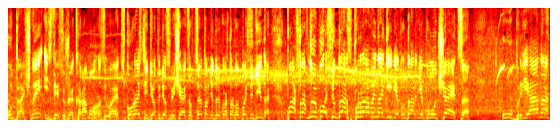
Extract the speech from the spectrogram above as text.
Удачный. И здесь уже Карамо развивает скорость. Идет, идет, смещается в центр. Недалеко штрафной площади Зенита. По штрафную площадь удар с правой ноги. Нет, удар не получается. У Бриана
